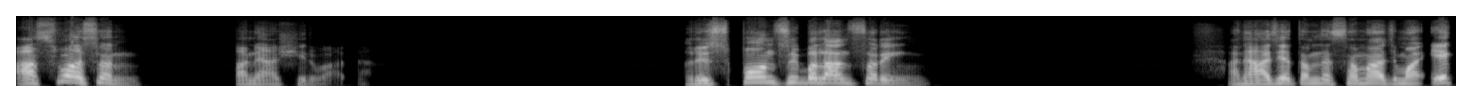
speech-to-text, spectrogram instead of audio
આશ્વાસન અને આશીર્વાદ. રિસ્પોન્સિબલ આન્સરિંગ અને આજે તમને સમાજમાં એક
